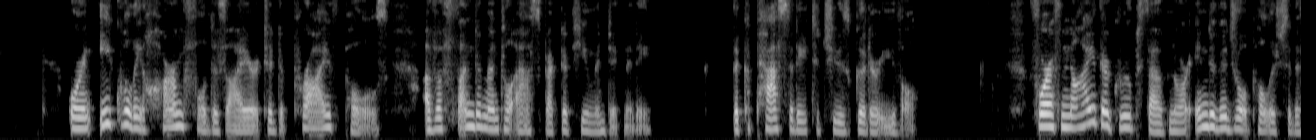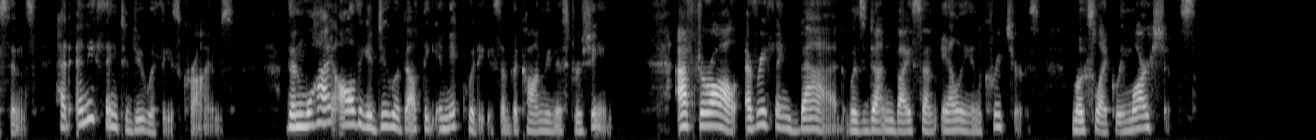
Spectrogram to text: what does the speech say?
or an equally harmful desire to deprive Poles of a fundamental aspect of human dignity the capacity to choose good or evil. For if neither groups of nor individual Polish citizens had anything to do with these crimes, then why all the ado about the iniquities of the communist regime? After all, everything bad was done by some alien creatures, most likely Martians.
